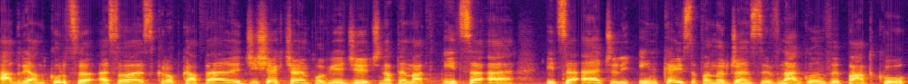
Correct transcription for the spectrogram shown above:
Adrian Kurce, sos.pl. Dzisiaj chciałem powiedzieć na temat ICE. ICE, czyli In Case of Emergency. W nagłym wypadku,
